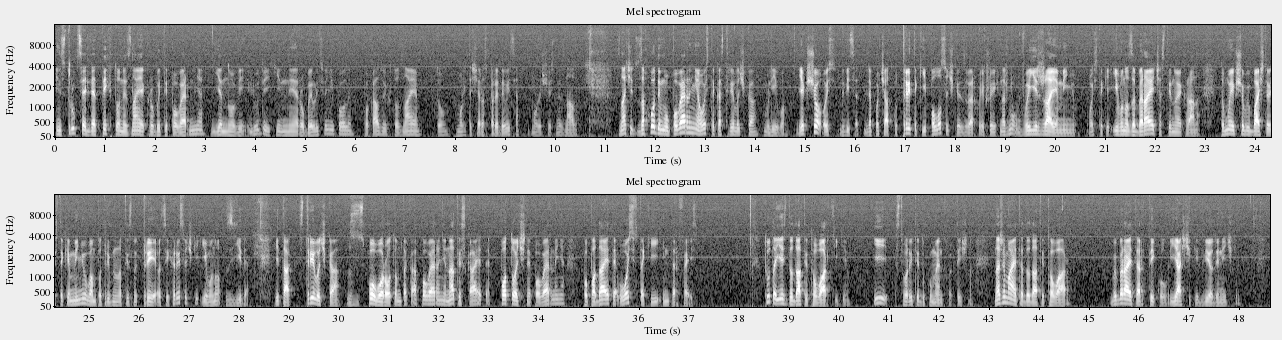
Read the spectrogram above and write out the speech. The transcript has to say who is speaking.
Speaker 1: Інструкція для тих, хто не знає, як робити повернення. Є нові люди, які не робили цього ніколи. Показую, хто знає, то можете ще раз передивитися, може щось не знали. Значить, заходимо у повернення, ось така стрілочка вліво. Якщо, ось, дивіться, для початку три такі полосочки зверху, якщо їх нажму, виїжджає меню. Ось таке. І воно забирає частину екрана. Тому, якщо ви бачите ось таке меню, вам потрібно натиснути три оцих рисочки, і воно з'їде. І так, стрілочка з поворотом така повернення, натискаєте, поточне повернення, попадаєте ось в такий інтерфейс. Тут є додати товар тільки. І створити документ фактично. Нажимаєте додати товар, вибираєте артикул ящики 2 одинички,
